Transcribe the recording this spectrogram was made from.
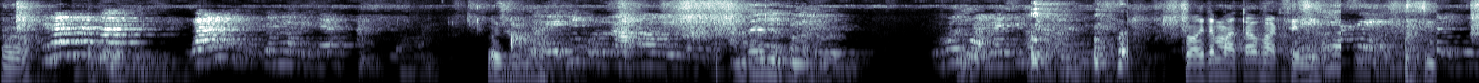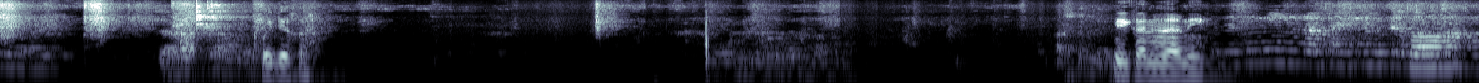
হ্যাঁ তোমাকে তো মাথাও ফাটছে নি ওই দেখা ikan nani. Oh.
